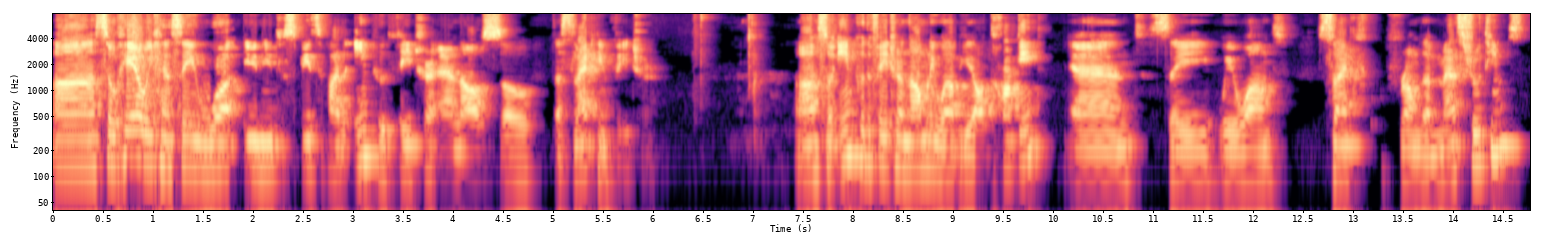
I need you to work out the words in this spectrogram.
Uh, so here we can see what you need to specify the input feature and also the selecting feature. Uh, so input feature normally will be your target and say we want select from the mass shootings.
